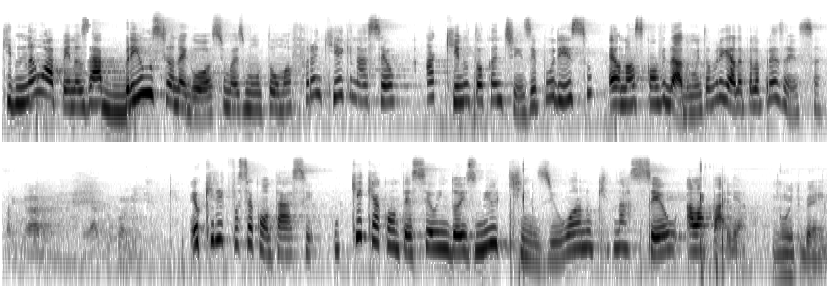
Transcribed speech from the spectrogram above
que não apenas abriu o seu negócio, mas montou uma franquia que nasceu aqui no Tocantins. E por isso é o nosso convidado. Muito obrigada pela presença. Obrigado. Obrigado pelo convite. Eu queria que você contasse o que, que aconteceu em 2015, o ano que nasceu a La Palha. Muito bem.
